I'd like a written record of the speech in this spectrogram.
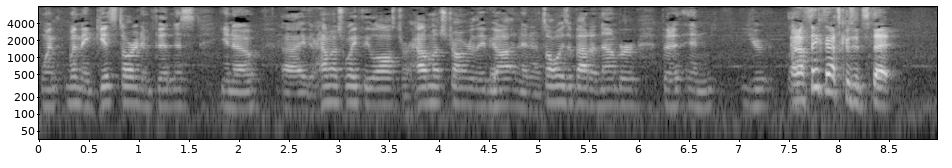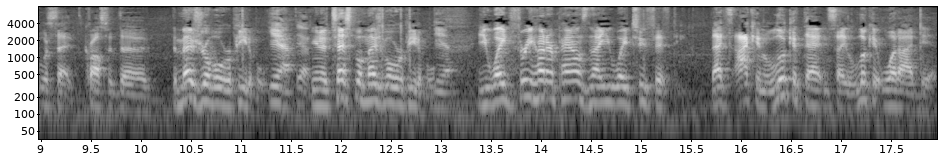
when when they get started in fitness, you know, uh, either how much weight they lost or how much stronger they've gotten, and it's always about a number. But and you're, And I think that's because it's that, what's that, CrossFit, the, the measurable, repeatable. yeah, Yeah. You know, testable, measurable, repeatable. Yeah. You weighed 300 pounds, now you weigh 250. That's I can look at that and say, look at what I did.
